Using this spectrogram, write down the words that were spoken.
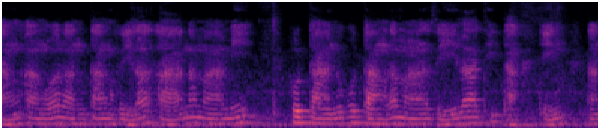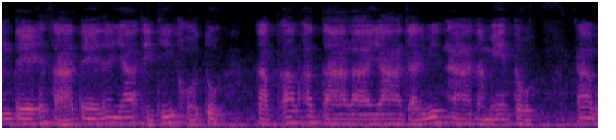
สังฆังวรันตังศีลสานมามิ พุทธานุพุทธังละมาสีลาทิตะถิงตันเตชะสาเตชะยะสิทธิโหตุ สัพพะพัตตาลายาจาริวินาสเมตุข้าบ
